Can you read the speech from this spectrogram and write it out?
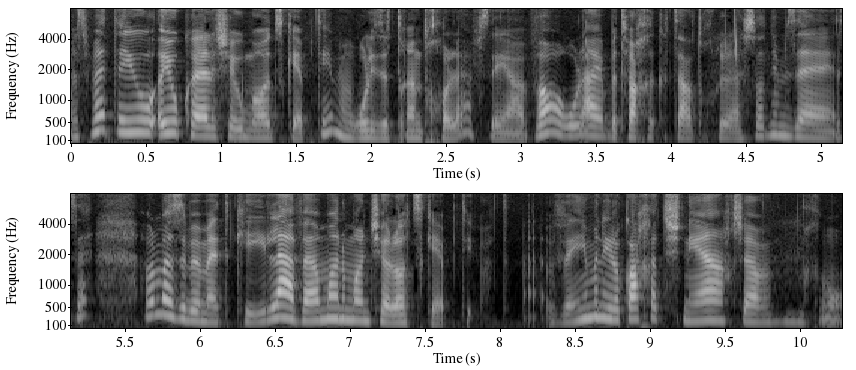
אז באמת היו, היו כאלה שהיו מאוד סקפטיים, אמרו לי זה טרנד חולף, זה יעבור, אולי בטווח הקצר תוכלי לעשות עם זה, זה, אבל מה זה באמת קהילה והמון המון שאלות סקפטיות. ואם אני לוקחת שנייה עכשיו, אנחנו,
